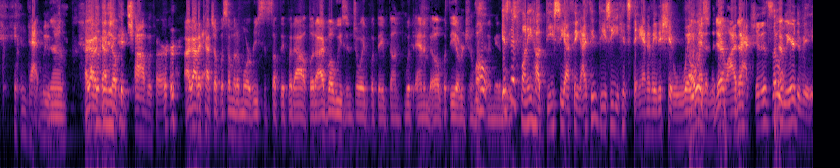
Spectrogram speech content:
in that movie. Yeah. I gotta thought they catch did up. good job with her. I gotta Yeah. catch up with some of the more recent stuff they put out, but I've always enjoyed what they've done with anime, uh, with the original Well, animated isn't it funny how DC? I think I think DC hits the animated shit way Always, better than yeah, the live yeah. action. It's so Yeah. weird to me.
